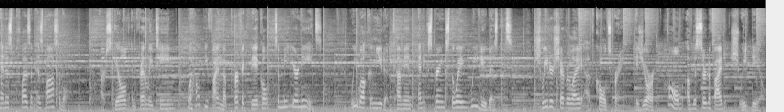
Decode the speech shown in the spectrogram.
and as pleasant as possible. Our skilled and friendly team will help you find the perfect vehicle to meet your needs. We welcome you to come in and experience the way we do business. Schwieters Chevrolet of Cold Spring is your home of the certified sweet deal.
